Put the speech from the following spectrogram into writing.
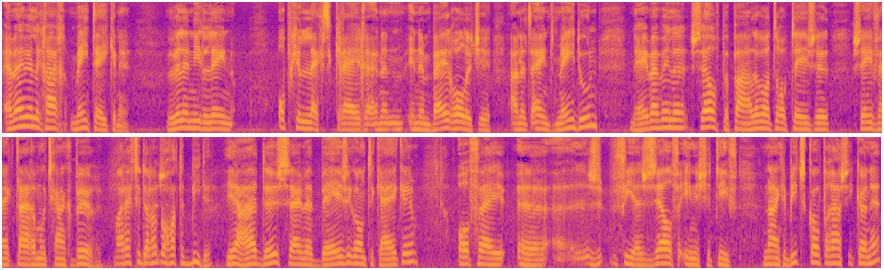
En wij willen graag meetekenen. We willen niet alleen opgelegd krijgen en een, in een bijrolletje aan het eind meedoen. Nee, wij willen zelf bepalen wat er op deze 7 hectare moet gaan gebeuren. Maar heeft u dan ook dus- nog wat te bieden? Ja, dus zijn we bezig om te kijken of wij uh, via zelfinitiatief naar een gebiedscoöperatie kunnen,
